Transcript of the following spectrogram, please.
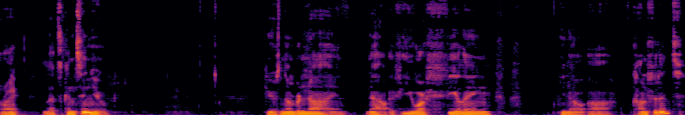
All right, let's continue. Here's number nine. Now, if you are feeling, you know, uh, confident,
